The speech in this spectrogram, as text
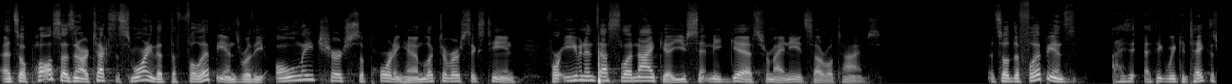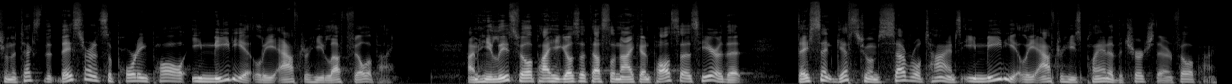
And so Paul says in our text this morning that the Philippians were the only church supporting him. Look to verse 16. For even in Thessalonica, you sent me gifts for my needs several times. And so the Philippians, I, th- I think we can take this from the text, that they started supporting Paul immediately after he left Philippi. I mean, he leaves Philippi, he goes to Thessalonica, and Paul says here that they sent gifts to him several times immediately after he's planted the church there in Philippi.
